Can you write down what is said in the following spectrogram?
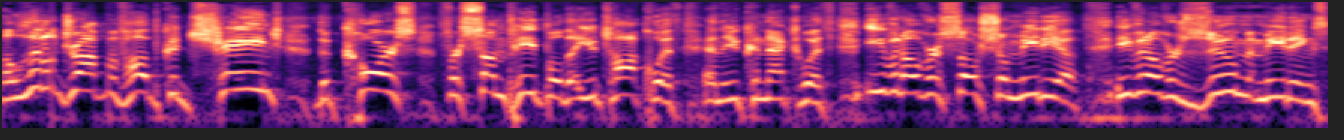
A little drop of hope could change the course for some people that you talk with and that you connect with, even over social media, even over Zoom meetings,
